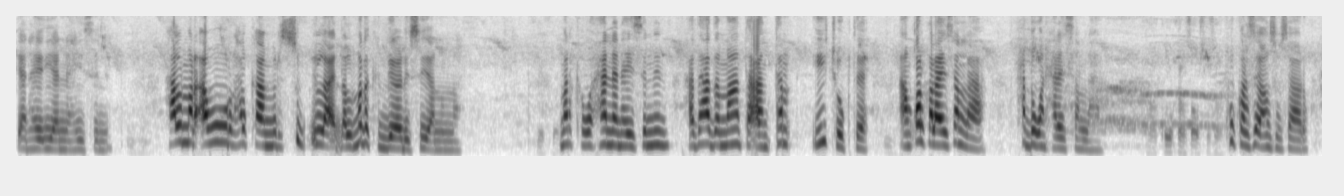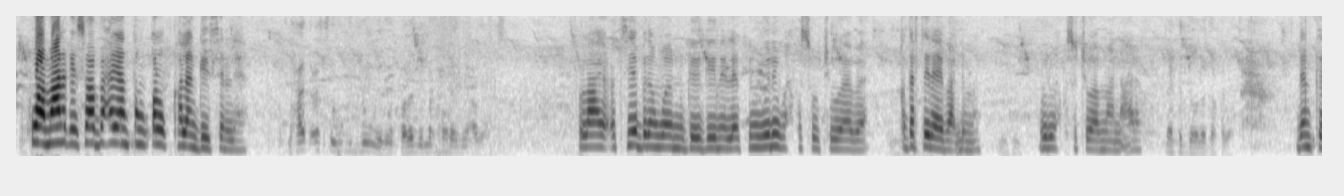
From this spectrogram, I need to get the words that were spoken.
yaan hay- yaana haysanin. Hal mar abuur halkaa mar sug ilaa ay dhalmada ka gaadhayso yaanu nahay. Marka waxaanan haysanin hadda hadda maanta aan tan ii joogtaa aan qol kale haysan lahaa hadda waan xaraysan lahaa. Usoo ku kale si aan soo saaro. Kuwa maalinkay soo baxayaan tan qol kalaan geysan lahaa. Wallaahi codsiyo badan waanu geegeynay laakiin weli wax ka soo jawaaba qadarta ilaahay baa dhiman. Weli wax ka soo jawaaba maana arag dhanka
